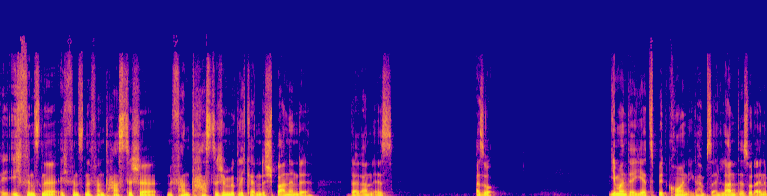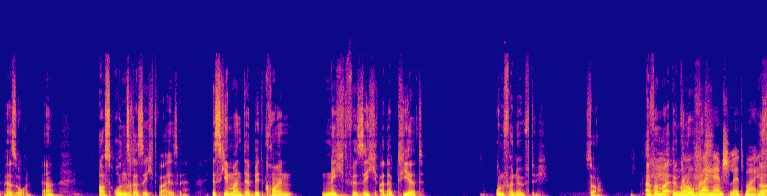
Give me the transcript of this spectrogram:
Ich finde es eine, ich find's eine fantastische, eine fantastische Möglichkeit. Und das Spannende daran ist, also jemand, der jetzt Bitcoin, egal ob es ein Land ist oder eine Person, ja, aus unserer Sichtweise, ist jemand, der Bitcoin nicht für sich adaptiert, unvernünftig. So. Einfach mal No ökonomisch. financial advice. No,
